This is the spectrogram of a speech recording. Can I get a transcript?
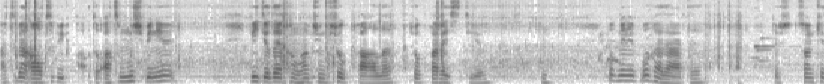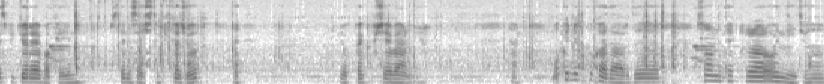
Artık ben 6 bin, 60 bini videoda yapamam çünkü çok pahalı. Çok para istiyor. Bugünlük bu kadardı. Dur son kez bir görev bakayım. Seni seçtim Pikachu. Yok pek bir şey vermiyor. Heh. Bugünlük bu kadardı. Sonra tekrar oynayacağım.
